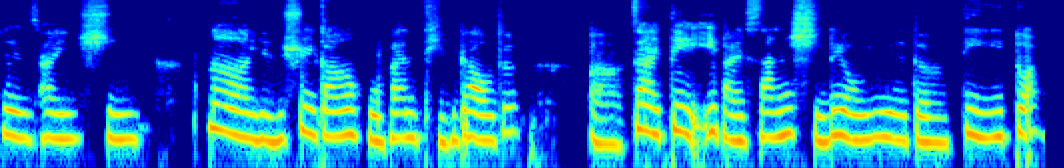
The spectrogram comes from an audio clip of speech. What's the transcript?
谢谢蔡医师。那延续刚刚伙伴提到的，呃，在第一百三十六页的第一段，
